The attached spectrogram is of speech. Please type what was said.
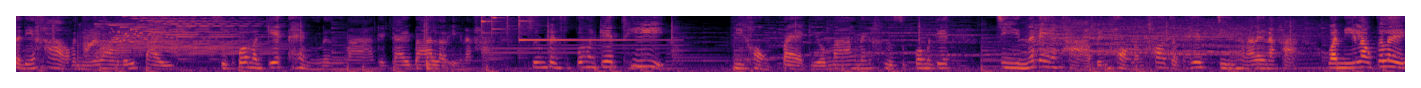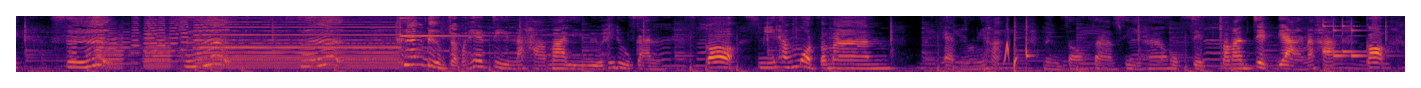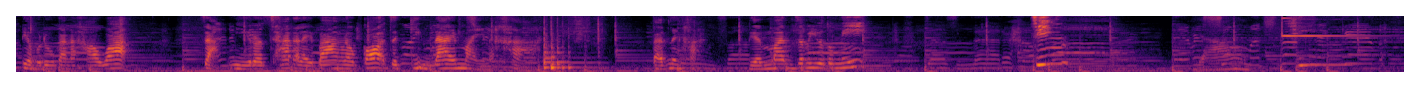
วัสดีค่ะ วันนี้เราได้ไปซูเปอร์มาร์เก็ตแห่งหนึ่งมาใกล้ๆบ้านเราเองนะคะ ซึ่งเป็นซูเปอร์มาร์เก็ตที่มีของแปลกเยอะมากนั่นก็คือซูเปอร์มาร์เก็ตจีนนั่นเองค่ะ เป็นของนำเข้าจากประเทศจีนทั้งนั้นเลยนะคะ วันนี้เราก็เลยซื้อ ซื้อ ซื้อ เครื่องดื่มจากประเทศจีนนะคะ มารีวิวให้ดูกัน ก็มีทั้งหมดประมาณแอบอยู่ตรงนี้ค่ะ1 2 3 4 5 6 7 ประมาณ 7 อย่างนะคะ ก็เดี๋ยวมาดูกันนะคะว่า จะมีรสชาติอะไรบ้าง แล้วก็จะกินได้ไหมนะคะ แป๊บหนึ่งค่ะ เดี๋ยวมันจะมาอยู่ตรงนี้ชิงยังชิง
